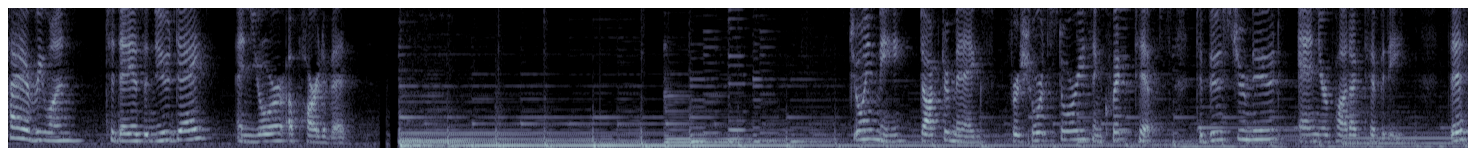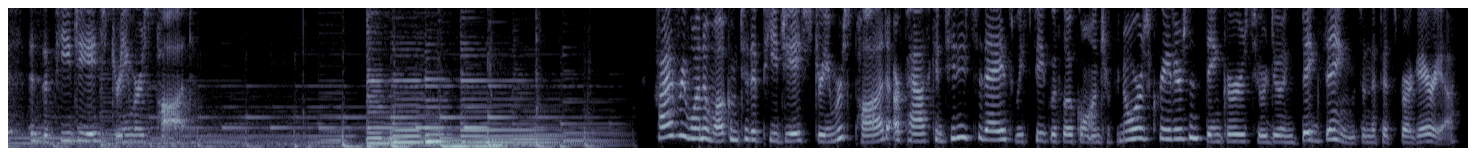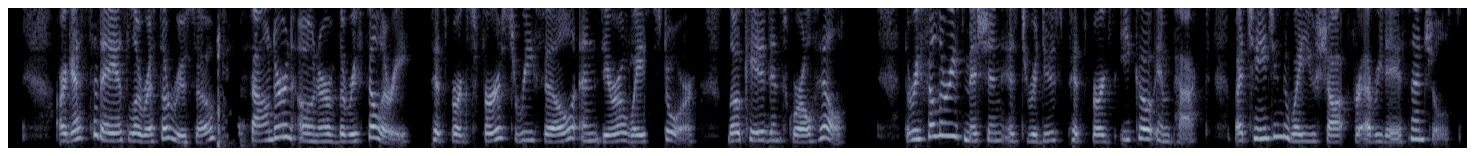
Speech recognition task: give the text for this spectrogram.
Hi, everyone. Today is a new day, and you're a part of it. Join me, Dr. Megs, for short stories and quick tips to boost your mood and your productivity. This is the PGH Dreamers Pod. Hi, everyone, and welcome to the PGH Dreamers Pod. Our path continues today as we speak with local entrepreneurs, creators, and thinkers who are doing big things in the Pittsburgh area. Our guest today is Larissa Russo, founder and owner of The Refillery, Pittsburgh's first refill and zero waste store, located in Squirrel Hill. The Refillery's mission is to reduce Pittsburgh's eco impact by changing the way you shop for everyday essentials.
